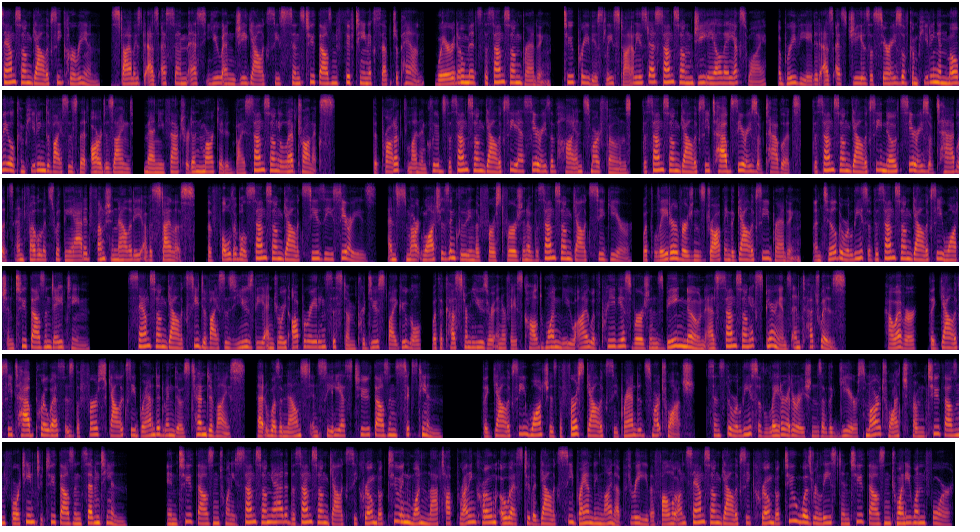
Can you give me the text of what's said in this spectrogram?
Samsung Galaxy Korean, stylized as SMSUNG Galaxy since 2015 except Japan, where it omits the Samsung branding. Two previously stylized as Samsung GALAXY, abbreviated as SG is a series of computing and mobile computing devices that are designed, manufactured and marketed by Samsung Electronics. The product line includes the Samsung Galaxy S series of high-end smartphones, the Samsung Galaxy Tab series of tablets, the Samsung Galaxy Note series of tablets and phablets with the added functionality of a stylus, the foldable Samsung Galaxy Z series, and smartwatches including the first version of the Samsung Galaxy Gear, with later versions dropping the Galaxy branding, until the release of the Samsung Galaxy Watch in 2018. Samsung Galaxy devices use the Android operating system produced by Google, with a custom user interface called One UI with previous versions being known as Samsung Experience and TouchWiz. However, the Galaxy Tab Pro S is the first Galaxy branded Windows 10 device that was announced in CES 2016. The Galaxy Watch is the first Galaxy branded smartwatch since the release of later iterations of the Gear smartwatch from 2014 to 2017. In 2020 Samsung added the Samsung Galaxy Chromebook 2-in-1 laptop running Chrome OS to the Galaxy branding lineup 3. The follow-on Samsung Galaxy Chromebook 2 was released in 2021 for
